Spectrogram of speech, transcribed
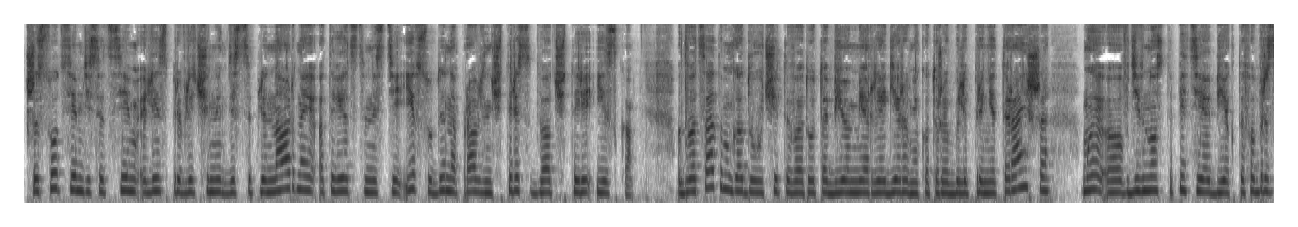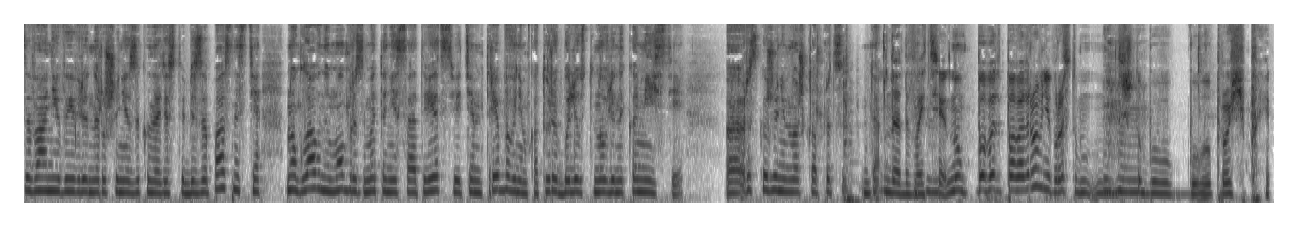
677 лиц привлечены к дисциплинарной ответственности и в суды направлены 424 иска. В 2020 году, учитывая тот объем мер реагирования, которые были приняты раньше, мы э, в 95 объектах образования выявили нарушение законодательства безопасности, но главным образом это несоответствие тем требованиям, которые были установлены комиссией. Э, расскажу немножко о процедуре. Да. да, давайте. Ну, поподробнее, просто чтобы было проще понять.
